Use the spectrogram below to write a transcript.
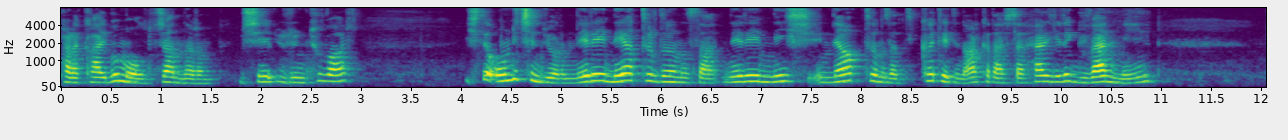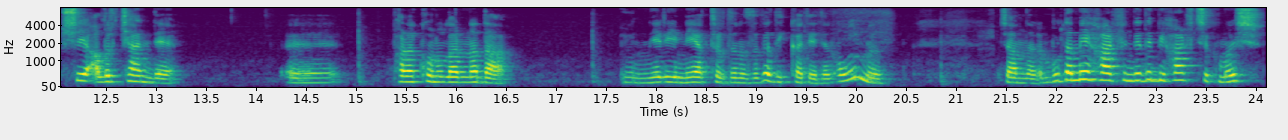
para kaybı mı oldu canlarım? Bir şey üzüntü var. İşte onun için diyorum nereye ne yatırdığınıza, nereye ne iş ne yaptığınıza dikkat edin arkadaşlar. Her yere güvenmeyin. Bir şey alırken de e, para konularına da e, nereye ne yatırdığınıza da dikkat edin. Olur mu canlarım? Burada M harfinde de bir harf çıkmış.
